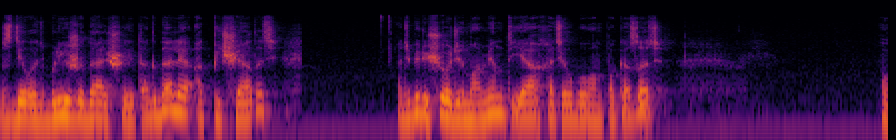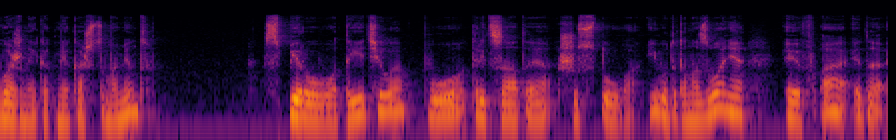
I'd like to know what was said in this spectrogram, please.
сделать ближе, дальше и так далее, отпечатать. А теперь еще один момент я хотел бы вам показать. Важный, как мне кажется, момент. С 1.3 по 30.6. И вот это название FA – это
